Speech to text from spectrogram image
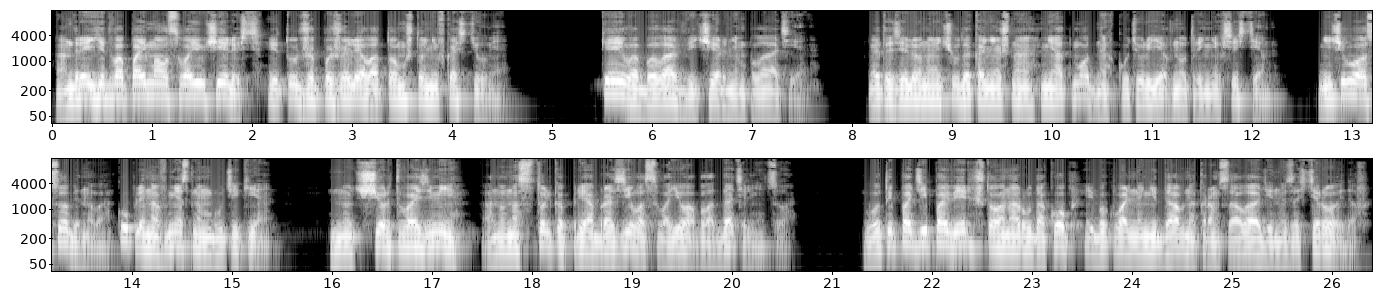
Андрей едва поймал свою челюсть и тут же пожалел о том, что не в костюме. Кейла была в вечернем платье. Это зеленое чудо, конечно, не от модных кутюрье внутренних систем. Ничего особенного, куплено в местном бутике. Но, черт возьми, оно настолько преобразило свою обладательницу – вот и поди поверь, что она рудокоп и буквально недавно кромсала один из астероидов.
